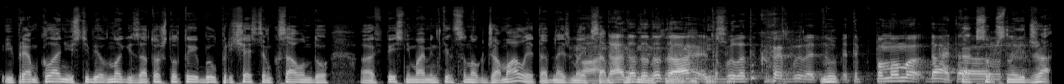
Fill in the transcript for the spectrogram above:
и прям кланяюсь тебе в ноги за то, что ты был причастен к саунду э, в песне «Маминкин сынок Джамала». Это одна из моих а, самых да, любимых. Да, да, да, да, это было такое, было. Это, ну, это по-моему, да, это... Как, собственно, и Джа,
